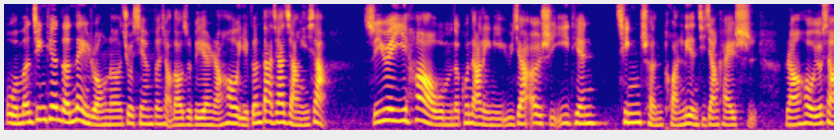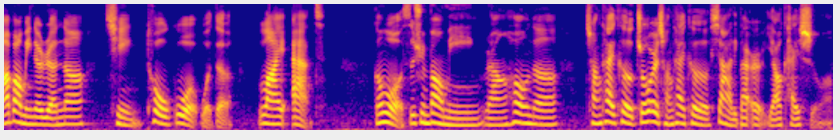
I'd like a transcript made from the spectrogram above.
我们今天的内容呢，就先分享到这边，然后也跟大家讲一下，十一月一号我们的昆达里尼瑜伽二十一天清晨团练即将开始，然后有想要报名的人呢，请透过我的 Line at。跟我私讯报名，然后呢，常态课周二常态课下礼拜二也要开始了，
